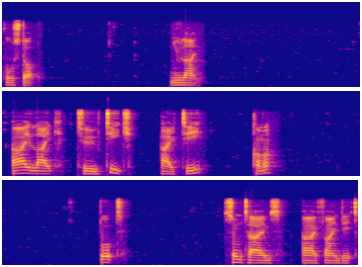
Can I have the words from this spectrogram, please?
full stop. New line. I like to teach IT, comma, but sometimes I find it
